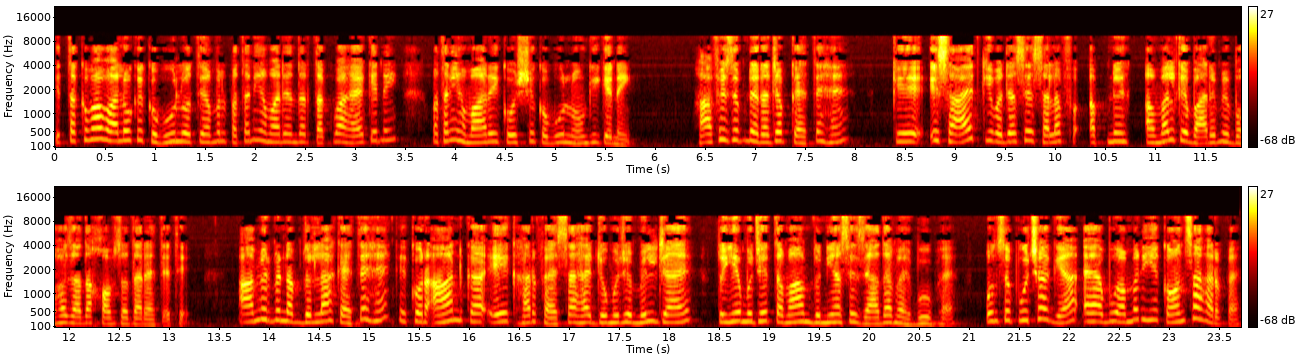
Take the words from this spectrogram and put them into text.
کہ تقوا والوں کے قبول ہوتے عمل پتہ نہیں ہمارے اندر تقوا ہے کہ نہیں، پتہ نہیں ہماری کوششیں قبول ہوں گی کہ نہیں۔ حافظ ابن رجب کہتے ہیں کہ اس آیت کی وجہ سے سلف اپنے عمل کے بارے میں بہت زیادہ خوف زدہ رہتے تھے۔ عامر بن عبد اللہ کہتے ہیں کہ قرآن کا ایک حرف ایسا ہے جو مجھے مل جائے تو یہ مجھے تمام دنیا سے زیادہ محبوب ہے۔ ان سے پوچھا گیا، اے ابو امر یہ کون سا حرف ہے؟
